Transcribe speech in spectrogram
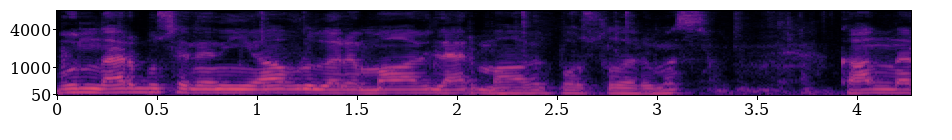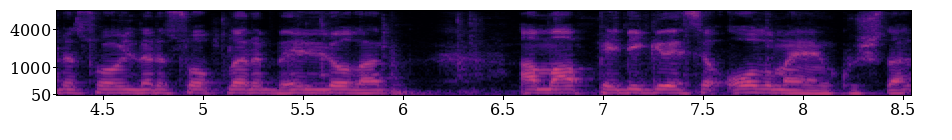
Bunlar bu senenin yavruları maviler, mavi postalarımız. Kanları, soyları, sopları belli olan ama pedigresi olmayan kuşlar.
